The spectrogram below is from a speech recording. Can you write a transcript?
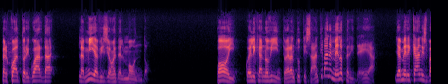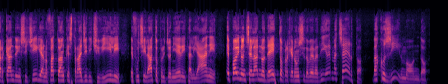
per quanto riguarda la mia visione del mondo. Poi quelli che hanno vinto erano tutti santi, ma nemmeno per idea. Gli americani sbarcando in Sicilia hanno fatto anche stragi di civili e fucilato prigionieri italiani e poi non ce l'hanno detto perché non si doveva dire, ma certo, va così il mondo.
